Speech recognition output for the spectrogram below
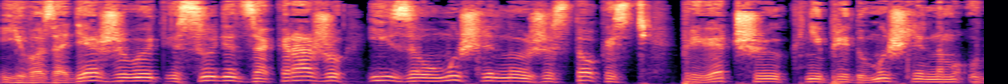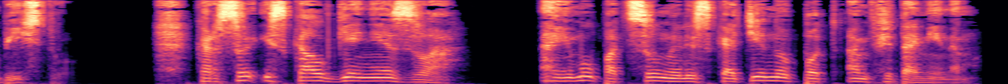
Его задерживают и судят за кражу и за умышленную жестокость, приведшую к непредумышленному убийству. Корсо искал гения зла, а ему подсунули скотину под амфетамином.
